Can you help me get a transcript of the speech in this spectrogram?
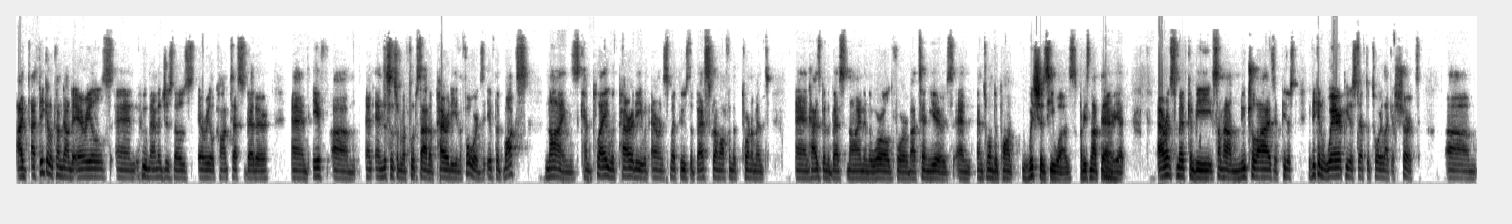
I, I think it'll come down to aerials and who manages those aerial contests better. And if um, and and this is sort of a flip side of parity in the forwards. If the Boks nines can play with parity with Aaron Smith, who's the best scrum-half in the tournament and has been the best nine in the world for about ten years, and Antoine Dupont wishes he was, but he's not there yet. Aaron Smith can be somehow neutralized if Peter if he can wear Pieter-Steph du Toit like a shirt um,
